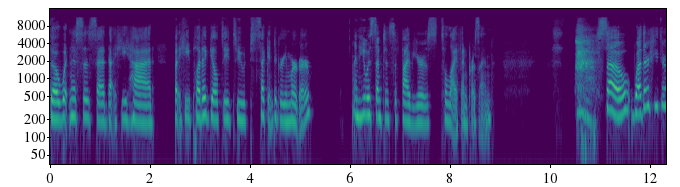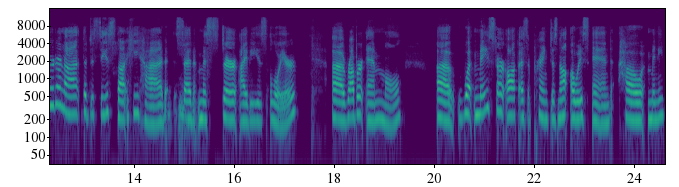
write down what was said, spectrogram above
the witnesses said that he had, but he pleaded guilty to second degree murder and he was sentenced to five years to life in prison. So, whether he threw it or not, the deceased thought he had, said Mr. Ivy's lawyer, uh, Robert M. Mull. Uh, what may start off as a prank does not always end how many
